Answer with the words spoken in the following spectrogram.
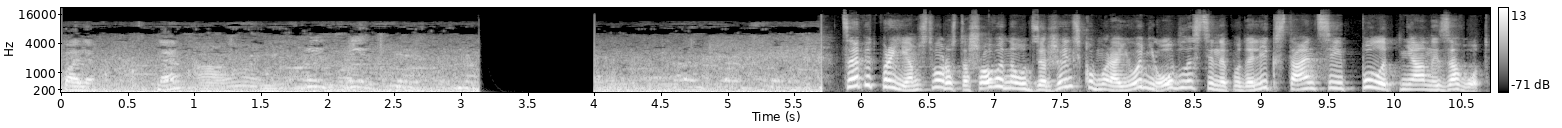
Попали, да? Це підприємство розташоване у Дзержинському районі області неподалік станції Полотняний завод.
